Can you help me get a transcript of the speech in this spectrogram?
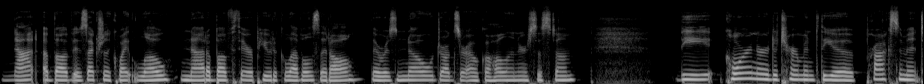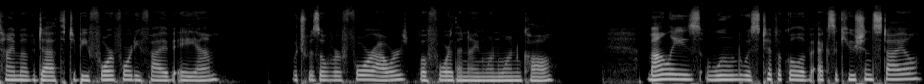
not above, is actually quite low, not above therapeutic levels at all. There was no drugs or alcohol in her system. The coroner determined the approximate time of death to be 4:45 a.m., which was over 4 hours before the 911 call. Molly's wound was typical of execution style.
